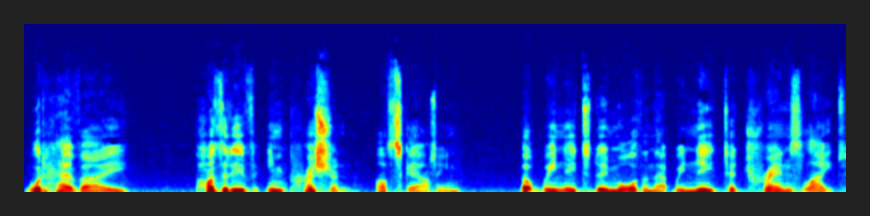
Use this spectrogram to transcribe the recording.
would have a positive impression of scouting, but we need to do more than that. We need to translate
